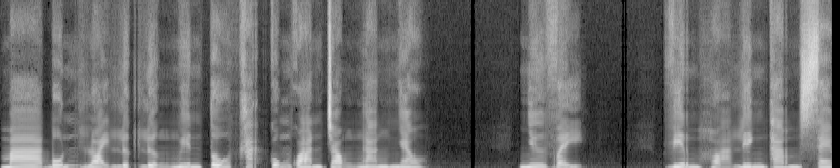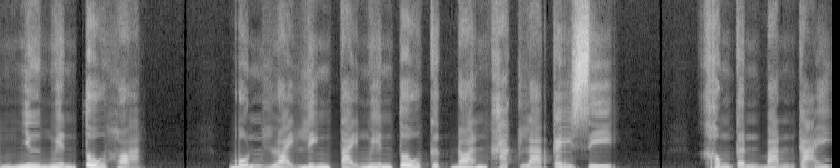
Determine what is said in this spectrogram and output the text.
Mà bốn loại lực lượng nguyên tố khác cũng quan trọng ngang nhau. Như vậy, viêm hỏa linh tham xem như nguyên tố hỏa. Bốn loại linh tài nguyên tố cực đoan khác là cái gì? Không cần bàn cãi.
